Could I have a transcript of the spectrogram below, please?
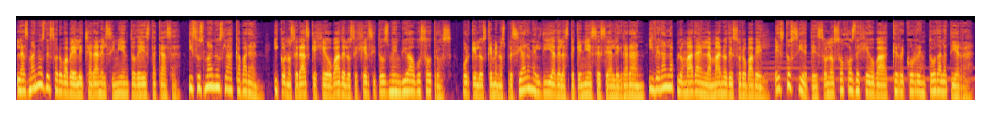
las manos de Zorobabel echarán el cimiento de esta casa, y sus manos la acabarán, y conocerás que Jehová de los ejércitos me envió a vosotros, porque los que menospreciaron el día de las pequeñeces se alegrarán y verán la plomada en la mano de Zorobabel. Estos siete son los ojos de Jehová que recorren toda la tierra.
